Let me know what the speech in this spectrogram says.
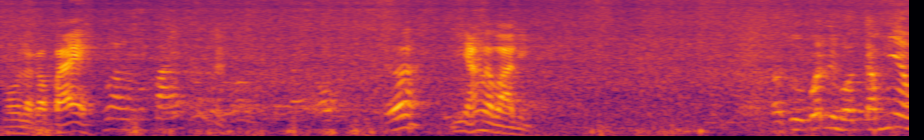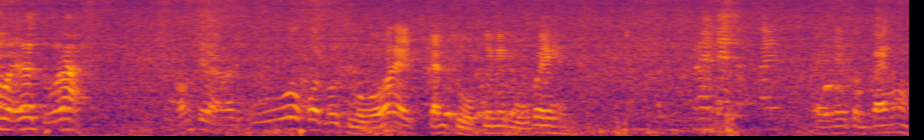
โม่แล้วก็ไป ว่าเราก็ไปเออมีหยังละบาทนี่เอาสูบวันนี้บอกจำเมียไว้แล้วตัวละของแก่เลยโอ้คนมาสูบว่าให้กันสูบจังในหมูไปไปได้ต้องไปไปในตรงใกล้ห้อง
